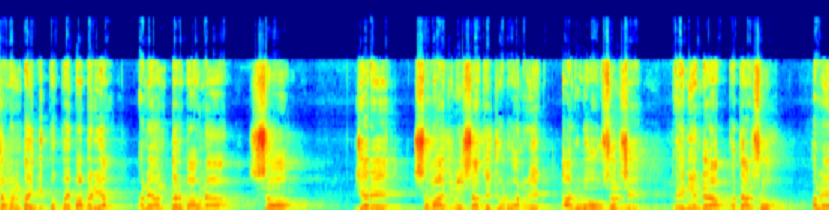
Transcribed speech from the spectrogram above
ચમનભાઈ દીપકભાઈ બાબરિયા અને અંતરભાવના સ જ્યારે સમાજની સાથે જોડવાનું એક આ રૂડો અવસર છે, તો એની અંદર આપ પધારશો અને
